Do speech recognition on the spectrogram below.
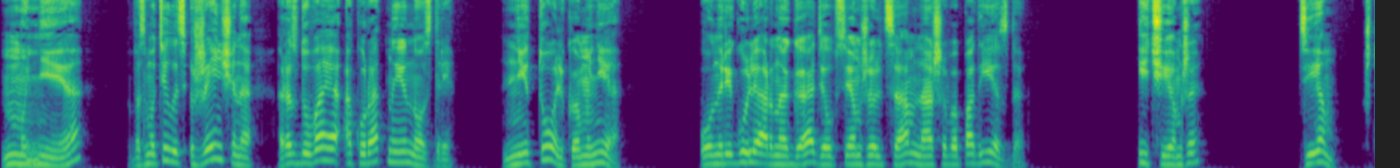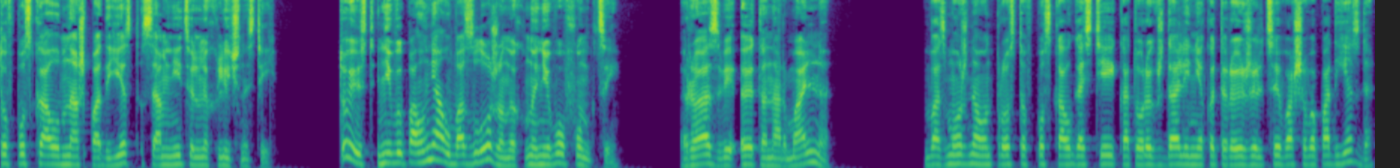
«Мне?» Возмутилась женщина, раздувая аккуратные ноздри. «Не только мне. Он регулярно гадил всем жильцам нашего подъезда». «И чем же?» «Тем, что впускал в наш подъезд сомнительных личностей. То есть не выполнял возложенных на него функций. Разве это нормально?» «Возможно, он просто впускал гостей, которых ждали некоторые жильцы вашего подъезда?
